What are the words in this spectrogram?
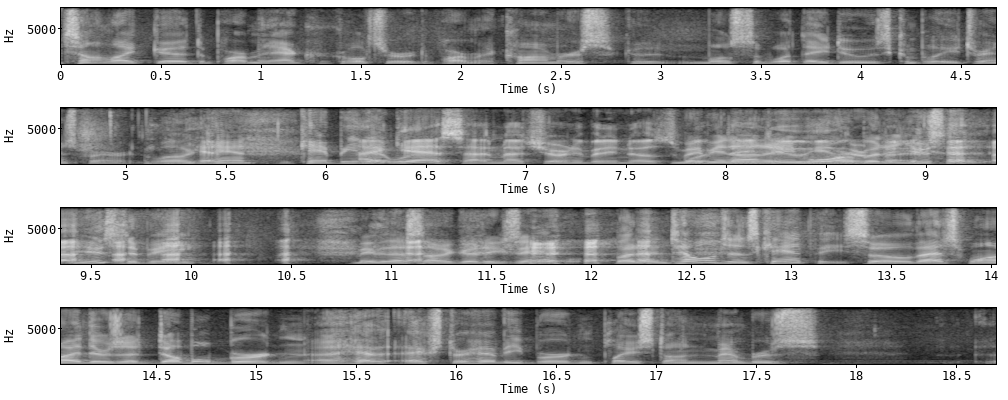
It's not like uh, Department of Agriculture or Department of Commerce because most of what they do is completely transparent. Well, it Yeah. can't it can't be that I way. guess I'm not sure anybody knows. Maybe what they not anymore, either, but, it used to it used to be. Maybe that's not a good example. But intelligence can't be. So that's why there's a double burden, a he- extra heavy burden placed on members uh,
